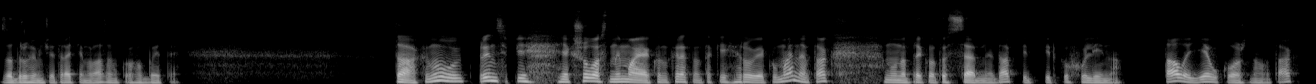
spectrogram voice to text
за другим чи третім разом кого бити. Так, ну, в принципі, якщо у вас немає конкретно таких героїв, як у мене, так, ну, наприклад, ось Седний, да, під, під Кохуліна. Тало є у кожного, так.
